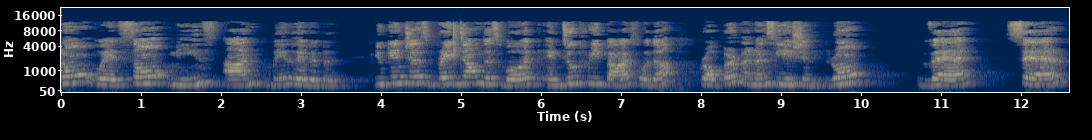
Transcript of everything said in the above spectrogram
renversant means unbelievable. You can just break down this word into three parts for the proper pronunciation. Ron, where, ser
